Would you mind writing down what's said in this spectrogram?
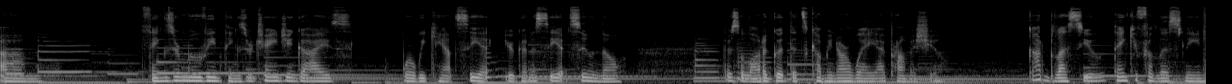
Um, things are moving, things are changing, guys, where we can't see it. You're going to see it soon, though. There's a lot of good that's coming our way, I promise you. God bless you. Thank you for listening,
